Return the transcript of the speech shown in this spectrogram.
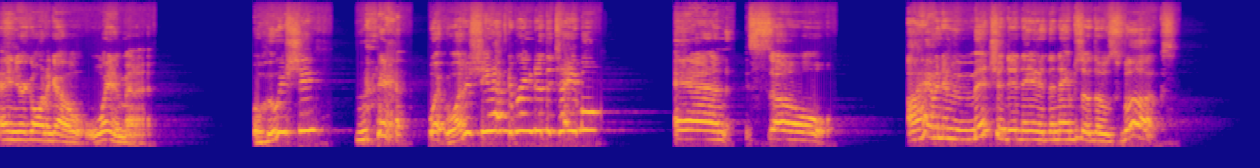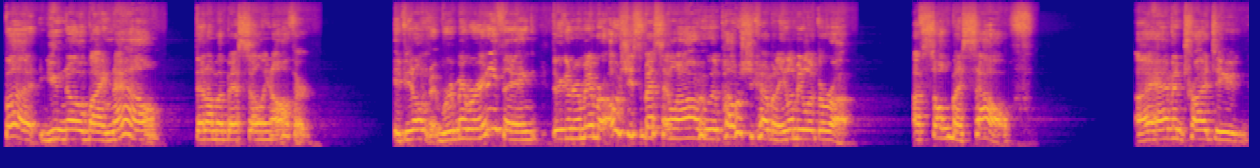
And you're going to go, "Wait a minute. Well, who is she?" what, what does she have to bring to the table? And so I haven't even mentioned any of the names of those books, but you know by now that I'm a best selling author. If you don't remember anything, they're going to remember, oh, she's a best selling author with a publishing company. Let me look her up. I've sold myself. I haven't tried to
